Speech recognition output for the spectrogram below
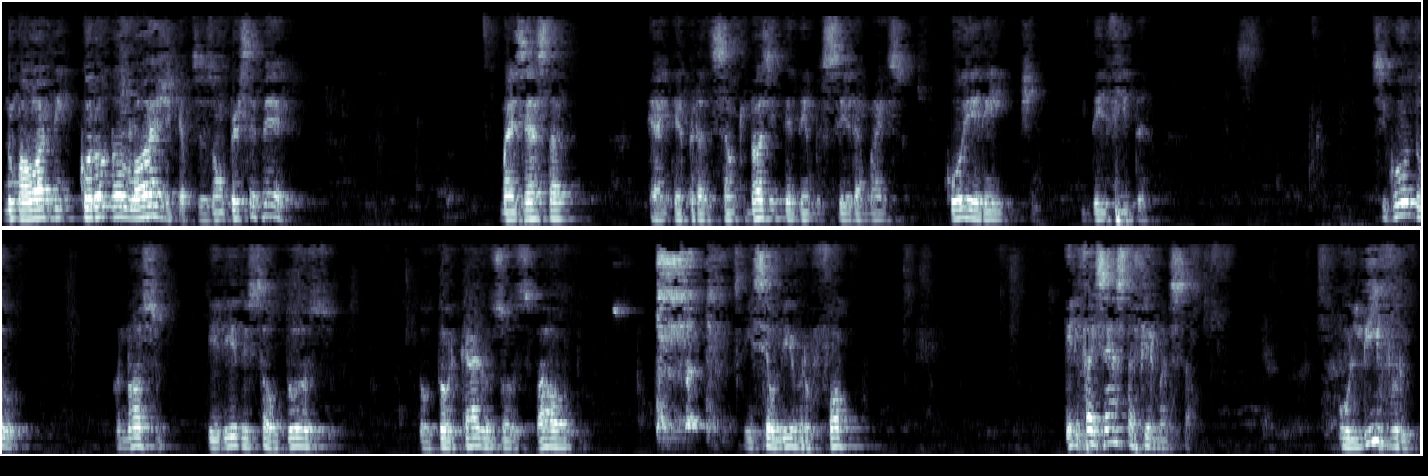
numa ordem cronológica, vocês vão perceber. Mas essa é a interpretação que nós entendemos ser a mais coerente e devida. Segundo o nosso querido e saudoso Dr. Carlos Oswaldo, em seu livro Foco, ele faz esta afirmação. O livro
